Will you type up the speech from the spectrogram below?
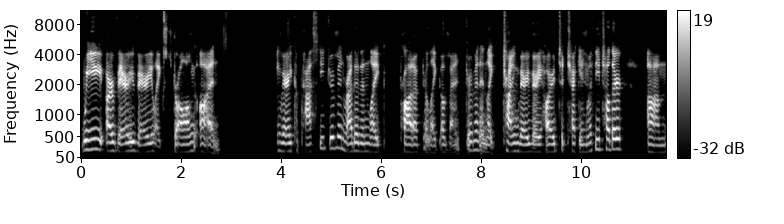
we are very very like strong on very capacity driven rather than like product or like event driven and like trying very very hard to check in with each other um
